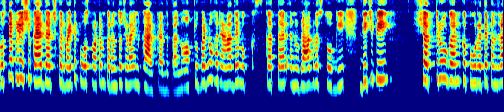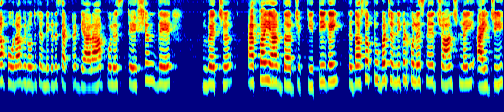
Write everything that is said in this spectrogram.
ਉਸਨੇ ਪੁਲਿਸ ਸ਼ਿਕਾਇਤ ਦਰਜ ਕਰਵਾਈ ਤੇ ਪੋਸਟਮਾਰਟਮ ਕਰਨ ਤੋਂ ਜਿਹੜਾ ਇਨਕਾਰ ਕਰ ਦਿੱਤਾ। 9 ਅਕਤੂਬਰ ਨੂੰ ਹਰਿਆਣਾ ਦੇ ਮੁੱਖ ਸਕੱਤਰ ਅਨੁਰਾਗ ਰਸਤੋਗੀ, ਡੀਜੀਪੀ ਸ਼ਤਰੂਗਨ ਕਪੂਰ ਅਤੇ 15 ਹੋਰਾਂ ਵਿਰੁੱਧ ਚੰਡੀਗੜ੍ਹ ਸੈਕਟਰ 11 ਪੁਲਿਸ ਸਟੇਸ਼ਨ ਦੇ ਵਿੱਚ ਐਫ ਆਈ ਆਰ ਦਰਜ ਕੀਤੀ ਗਈ ਤੇ 10 ਅਕਤੂਬਰ ਚੰਡੀਗੜ੍ਹ ਪੁਲਿਸ ਨੇ ਜਾਂਚ ਲਈ ਆਈ ਜੀ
